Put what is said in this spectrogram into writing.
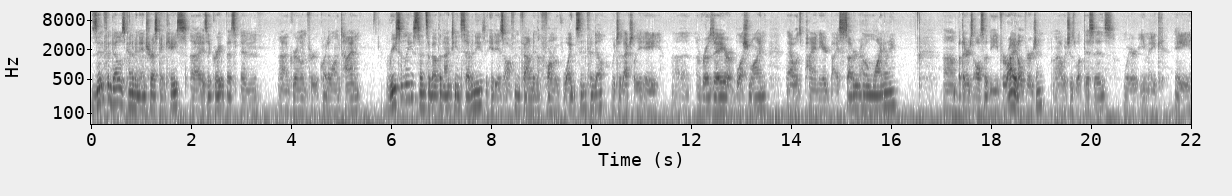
Zinfandel is kind of an interesting case. Uh, it's a grape that's been uh, grown for quite a long time. Recently, since about the 1970s, it is often found in the form of white Zinfandel, which is actually a, uh, a rosé or a blush wine that was pioneered by Sutter Home Winery. Um, but there's also the varietal version, uh, which is what this is, where you make a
